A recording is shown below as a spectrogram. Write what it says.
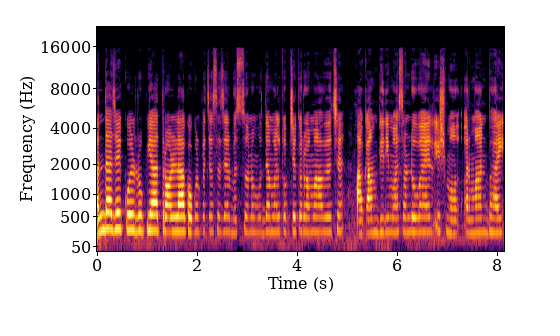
અંદાજે કુલ રૂપિયા ત્રણ લાખ ઓગણપચાસ હજાર બસોનો મુદ્દામાલ કબજે કરવામાં આવ્યો છે. આ કામગીરીમાં સંડોવાયેલ ઇસમો અરમાનભાઈ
